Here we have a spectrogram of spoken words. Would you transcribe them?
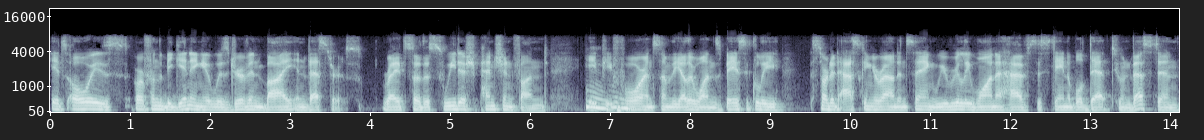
it's always, or from the beginning, it was driven by investors, right? So the Swedish pension fund, AP4, mm-hmm. and some of the other ones basically started asking around and saying, we really want to have sustainable debt to invest in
